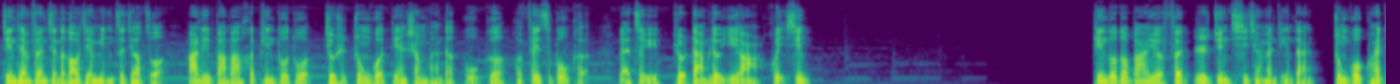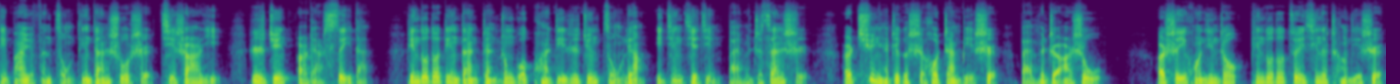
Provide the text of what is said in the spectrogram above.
今天分享的稿件名字叫做《阿里巴巴和拼多多就是中国电商版的谷歌和 Facebook》，来自于 QWER 彗星。拼多多八月份日均七千万订单，中国快递八月份总订单数是七十二亿，日均二点四亿单。拼多多订单占中国快递日均总量已经接近百分之三十，而去年这个时候占比是百分之二十五。而十一黄金周，拼多多最新的成绩是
